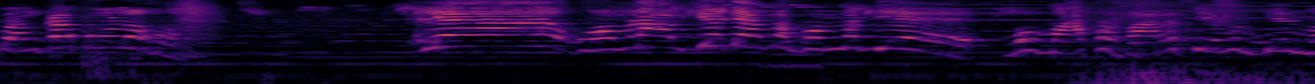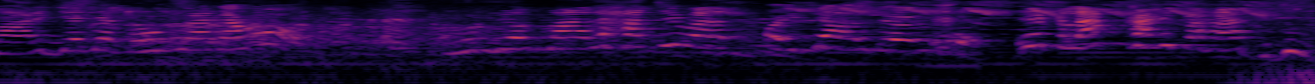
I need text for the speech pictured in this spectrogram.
બંકા બોલો હો. એટલે હમણાં આવજો ને આમાં ગમના બે. બહુ માથા ભારે છે, એમાં મારી ગયા છે, બહુ લાગા હો. સાચી વાત, પૈસા આલ એક લાખ ખાઈ કહા કીધું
